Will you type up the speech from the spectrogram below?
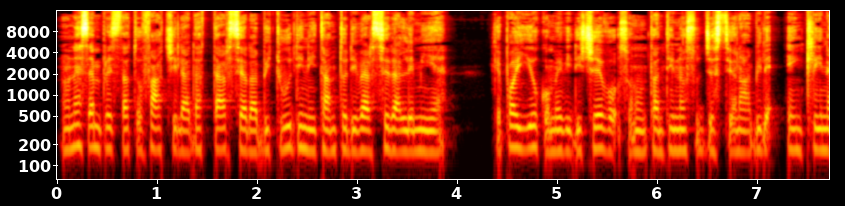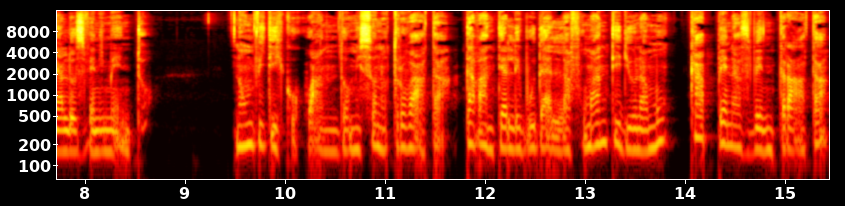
non è sempre stato facile adattarsi ad abitudini tanto diverse dalle mie, che poi io, come vi dicevo, sono un tantino suggestionabile e incline allo svenimento. Non vi dico quando mi sono trovata davanti alle budella fumanti di una mucca appena sventrata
